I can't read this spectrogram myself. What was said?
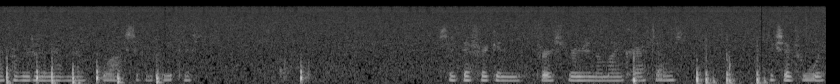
I probably don't have to complete this. It's like the freaking first version of Minecraft house. Except with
